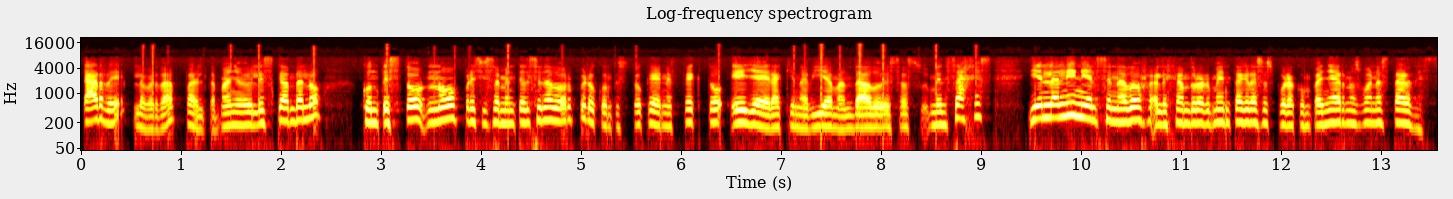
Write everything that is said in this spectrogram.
tarde, la verdad, para el tamaño del escándalo, contestó, no precisamente al senador, pero contestó que en efecto ella era quien había mandado esos mensajes. Y en la línea el senador Alejandro Armenta, gracias por acompañarnos. Buenas tardes.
